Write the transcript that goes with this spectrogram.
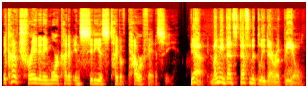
they kind of trade in a more kind of insidious type of power fantasy. Yeah, You know, I mean that's definitely their appeal.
